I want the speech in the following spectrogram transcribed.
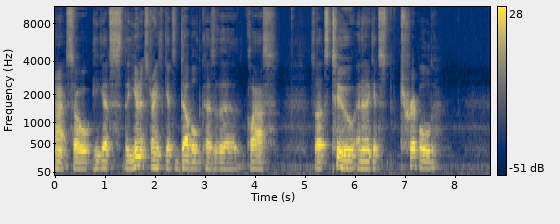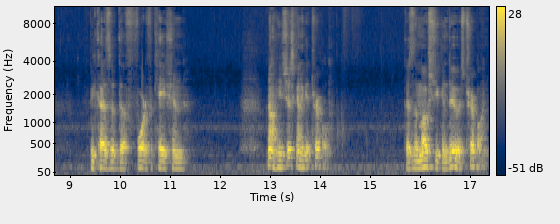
Alright, so he gets the unit strength gets doubled because of the class. So that's two, and then it gets tripled because of the fortification. No, he's just going to get tripled. Because the most you can do is tripling.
